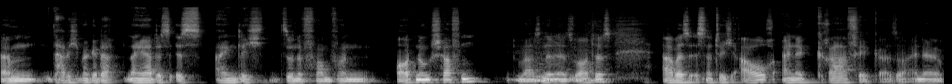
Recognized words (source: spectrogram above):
ähm, da habe ich immer gedacht, naja, das ist eigentlich so eine Form von Ordnung schaffen, im wahrsten Sinne des mhm. Wortes. Aber es ist natürlich auch eine Grafik, also eine,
